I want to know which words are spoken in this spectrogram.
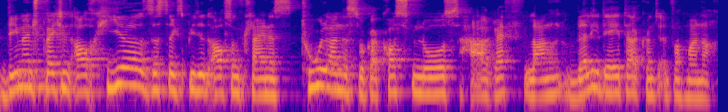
Dementsprechend auch hier, Systrix bietet auch so ein kleines Tool an, ist sogar kostenlos, href lang Validator, könnt ihr einfach mal nach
